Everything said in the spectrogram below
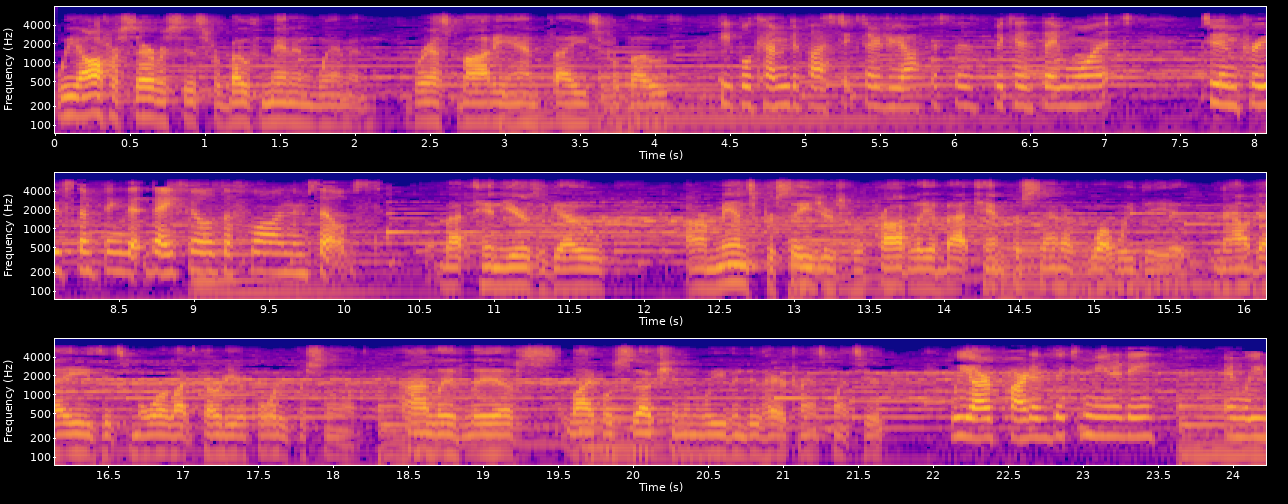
We offer services for both men and women, breast, body, and face for both. People come to plastic surgery offices because they want to improve something that they feel is a flaw in themselves. About 10 years ago, our men's procedures were probably about 10% of what we did. Nowadays, it's more like 30 or 40%. Eyelid lifts, liposuction, and we even do hair transplants here. We are part of the community and we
